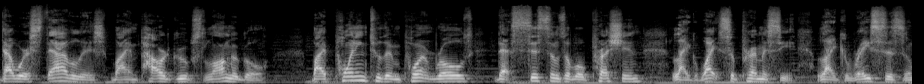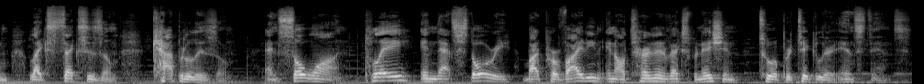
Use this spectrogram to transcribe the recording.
that were established by empowered groups long ago by pointing to the important roles that systems of oppression like white supremacy, like racism, like sexism, capitalism, and so on. Play in that story by providing an alternative explanation to a particular instance.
